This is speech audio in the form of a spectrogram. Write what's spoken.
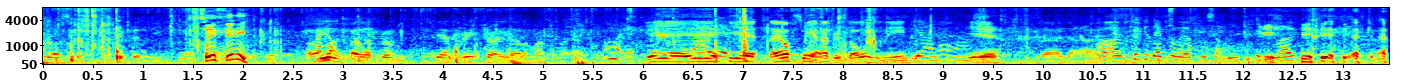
Curiosity. 250. Oh, you're the fella from down the retro the other month, mate. Oh, yeah. Yeah, yeah, yeah. They offered me a hundred dollars in the end. Yeah, I know. Yeah. So no. I, I figured they'd probably offer you something pretty low.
